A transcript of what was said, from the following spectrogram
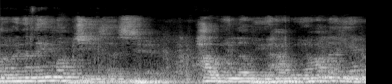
Father, in the name of Jesus, how we love you, how we honor you.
